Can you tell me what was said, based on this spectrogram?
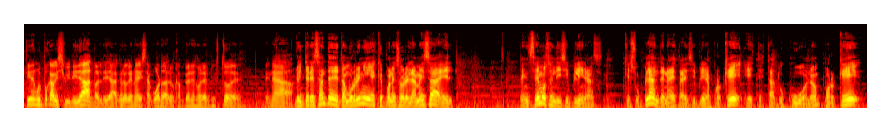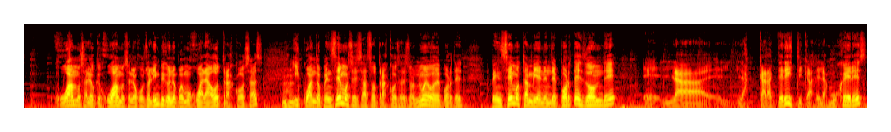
tienen muy poca visibilidad en realidad. Creo que nadie se acuerda de los campeones dobles mixto de, de nada. Lo interesante de Tamburrini es que pone sobre la mesa el. Pensemos en disciplinas que suplanten a esta disciplina. ¿Por qué este status quo, no? ¿Por qué jugamos a lo que jugamos en los Juegos Olímpicos y no podemos jugar a otras cosas? Y cuando pensemos esas otras cosas, esos nuevos deportes, pensemos también en deportes donde eh, la- las características de las mujeres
